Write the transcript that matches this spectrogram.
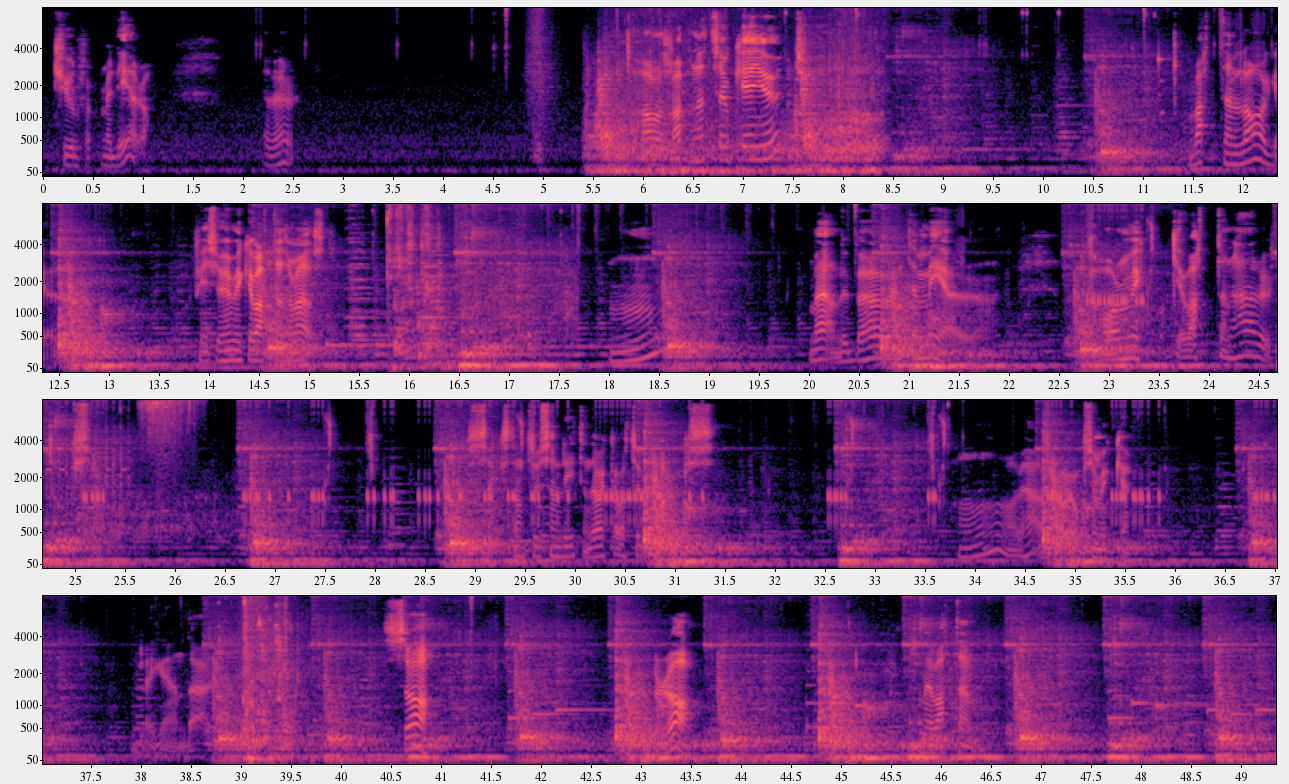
Kul med det då. Eller hur? Havsvattnet ser okej ut. Vattenlager. Det finns ju hur mycket vatten som helst. Mm. Men vi behöver lite mer. Vi har mycket vatten här ute också. 16 000 liter, det verkar vara typ max. Ja, det här har också mycket. Lägger en där. Så. Bra. Med vatten.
